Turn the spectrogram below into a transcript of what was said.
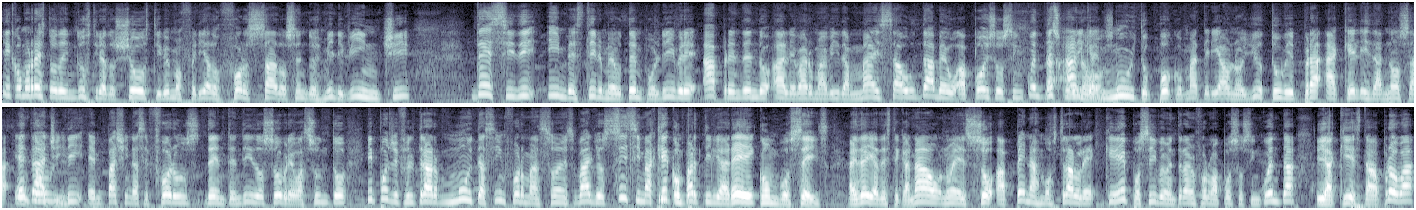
e como resto da indústria dos shows tivemos feriados forçados em 2020, decidi investir meu tempo livre aprendendo a levar uma vida mais saudável após os 50 Descobri anos. que que é muito pouco material no YouTube para aqueles da nossa idade. idade. li em páginas e fóruns de entendidos sobre o assunto e pude filtrar muitas informações valiosíssimas que compartilharei com vocês. A ideia deste canal não é só apenas mostrarle que é possível entrar em forma após os 50 e aqui está a prova,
